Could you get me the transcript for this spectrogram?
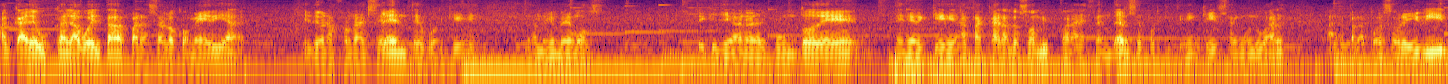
Acá le buscan la vuelta para hacerlo comedia eh, de una forma excelente, porque también vemos de que llegan al punto de tener que atacar a los zombies para defenderse, porque tienen que irse a algún lugar para poder sobrevivir.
